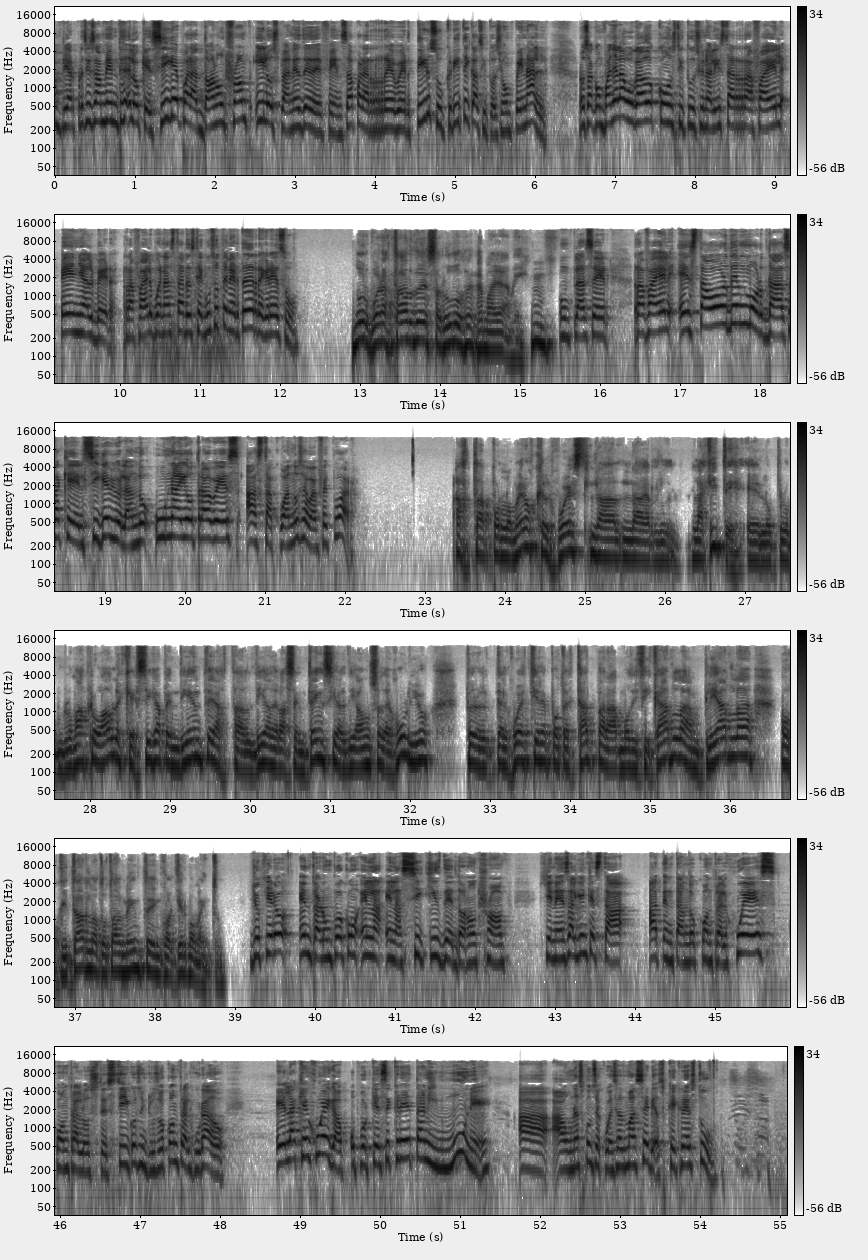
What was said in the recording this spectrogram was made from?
para ampliar precisamente de lo que sigue para Donald Trump y los planes de defensa para revertir su crítica situación penal. Nos acompaña el abogado constitucionalista Rafael Peñalver. Rafael, buenas tardes. Qué gusto tenerte de regreso. Nur, buenas tardes, saludos desde Miami. Un placer. Rafael, esta orden mordaza que él sigue violando una y otra vez, ¿hasta cuándo se va a efectuar? Hasta por lo menos que el juez la, la, quite. Eh, lo, más probable es que siga pendiente hasta el día de la sentencia, el día 11 de julio, pero el, juez tiene potestad para modificarla, ampliarla o quitarla totalmente en cualquier momento. Yo quiero entrar un poco en la, en psiquis de Donald Trump, quien es alguien que está atentando contra el juez, contra los testigos, incluso contra el jurado. ¿Él a qué juega o por qué se cree tan inmune? A, unas consecuencias más serias. ¿Qué crees tú?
